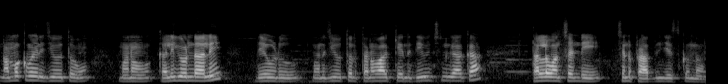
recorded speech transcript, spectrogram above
నమ్మకమైన జీవితం మనం కలిగి ఉండాలి. దేవుడు మన జీవితంలో తన వాక్యాన్ని దీవించిన గాక. తల్ల వంచండి చిన్న ప్రార్థన చేసుకుందాం.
